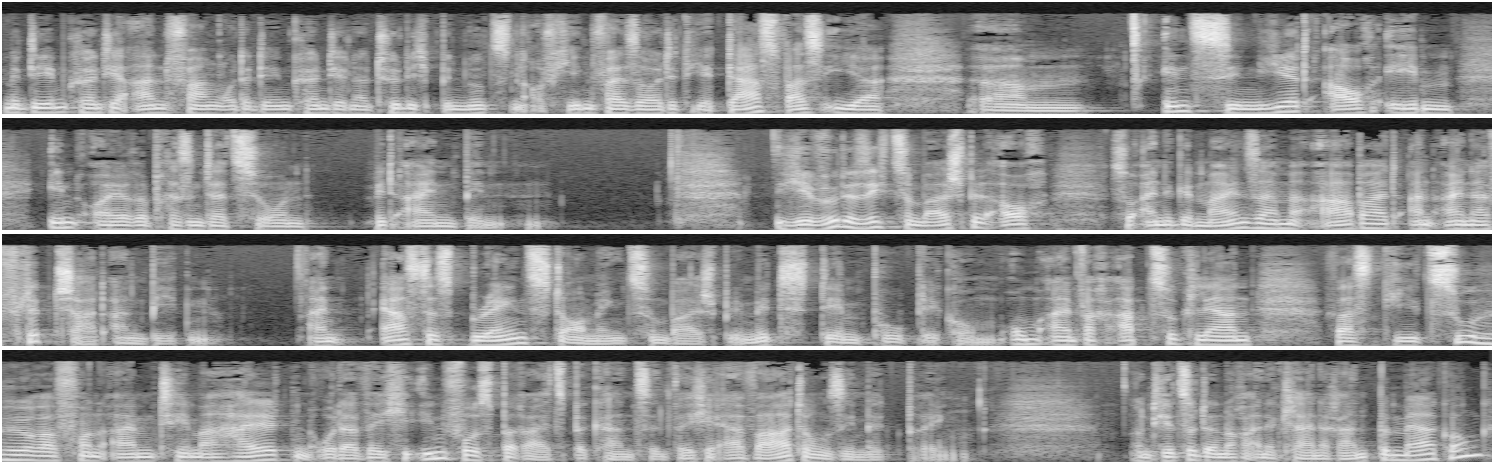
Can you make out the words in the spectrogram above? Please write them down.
mit dem könnt ihr anfangen oder den könnt ihr natürlich benutzen. Auf jeden Fall solltet ihr das, was ihr ähm, inszeniert, auch eben in eure Präsentation mit einbinden. Hier würde sich zum Beispiel auch so eine gemeinsame Arbeit an einer Flipchart anbieten. Ein erstes Brainstorming zum Beispiel mit dem Publikum, um einfach abzuklären, was die Zuhörer von einem Thema halten oder welche Infos bereits bekannt sind, welche Erwartungen sie mitbringen. Und hierzu dann noch eine kleine Randbemerkung,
